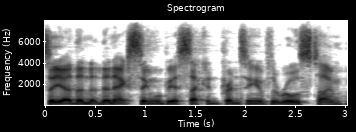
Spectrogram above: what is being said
so yeah, the the next thing will be a second printing of the rules tome.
